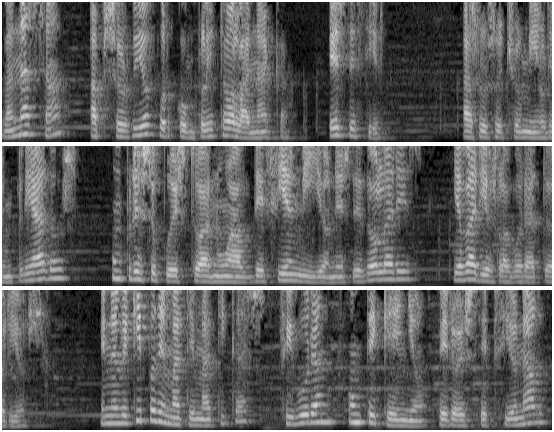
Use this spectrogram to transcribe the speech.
La NASA absorbió por completo a la NACA, es decir, a sus 8.000 empleados, un presupuesto anual de 100 millones de dólares y a varios laboratorios. En el equipo de matemáticas figuran un pequeño pero excepcional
